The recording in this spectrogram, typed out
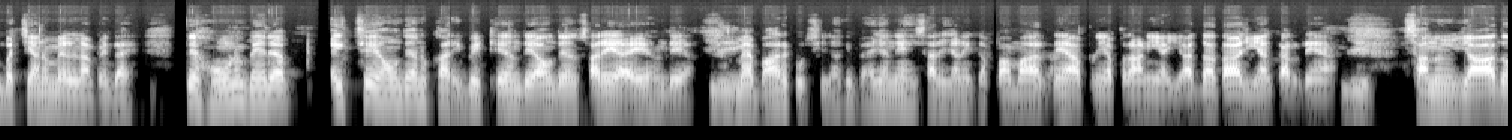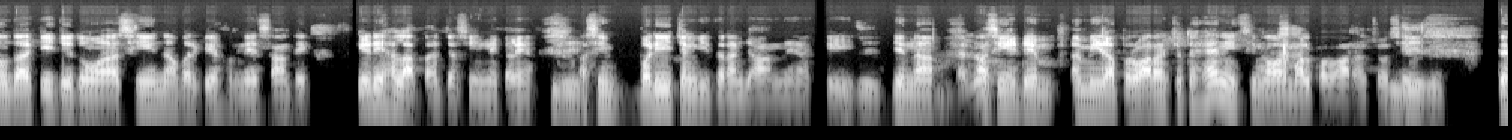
ਬੱਚਿਆਂ ਨੂੰ ਮਿਲਣਾ ਪੈਂਦਾ ਹੈ। ਤੇ ਹੁਣ ਮੇਰਾ ਇੱਥੇ ਆਉਂਦਿਆਂ ਨੂੰ ਘਰ ਹੀ ਬੈਠੇ ਹੁੰਦੇ ਆਉਂਦਿਆਂ ਨੂੰ ਸਾਰੇ ਆਏ ਹੁੰਦੇ ਆ। ਮੈਂ ਬਾਹਰ ਕੁਰਸੀ ਲਾ ਕੇ ਬਹਿ ਜਾਂਦੇ ਆ ਅਸੀਂ ਸਾਰੇ ਜਾਣੇ ਗੱਪਾਂ ਮਾਰਦੇ ਆ ਆਪਣੀਆਂ ਪੁਰਾਣੀਆਂ ਯਾਦਾਂ ਤਾਜ਼ੀਆਂ ਕਰਦੇ ਆ ਸਾਨੂੰ ਯਾਦ ਆਉਂਦਾ ਕਿ ਜਦੋਂ ਅਸੀਂ ਇਹਨਾਂ ਵਰਗੇ ਹੁੰਦੇ ਸਾਂ ਤੇ ਕਿਹੜੇ ਹਾਲਾਤਾਂ 'ਚ ਅਸੀਂ ਨਿਕਲੇ ਆ ਅਸੀਂ ਬੜੀ ਚੰਗੀ ਤਰ੍ਹਾਂ ਜਾਣਦੇ ਆ ਕਿ ਜਿੰਨਾ ਅਸੀਂ ਏਡੇ ਅਮੀਰਾ ਪਰਿਵਾਰਾਂ 'ਚ ਤਾਂ ਹੈ ਨਹੀਂ ਸੀ ਨਾਰਮਲ ਪਰਿਵਾਰਾਂ 'ਚੋਂ ਸੀ ਤੇ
